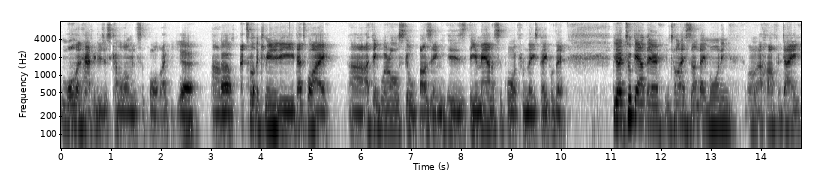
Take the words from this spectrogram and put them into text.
more than happy to just come along and support. Like, yeah, um, um, that's what the community. That's why uh, I think we're all still buzzing. Is the amount of support from these people that you know took out their entire Sunday morning or a half a day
